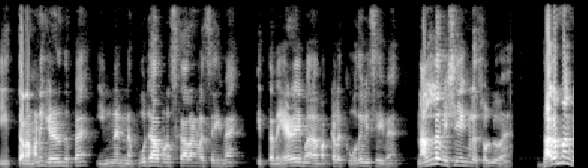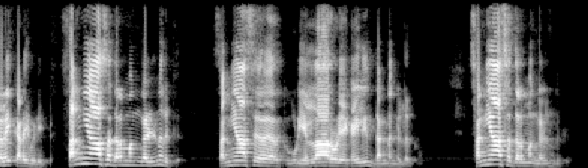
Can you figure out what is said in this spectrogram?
இத்தனை மணிக்கு எழுந்துப்பேன் இன்னென்ன பூஜா புனஸ்காரங்களை செய்வேன் இத்தனை ஏழை ம- மக்களுக்கு உதவி செய்வேன் நல்ல விஷயங்களை சொல்லுவேன் தர்மங்களை கடைபிடிப்பேன். சந்நியாச தர்மங்கள்னு இருக்கு. சந்நியாச இருக்கக்கூடிய எல்லாருடைய கையிலையும் தண்டங்கள் இருக்கும். சந்நியாச தர்மங்கள்னு இருக்கு.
